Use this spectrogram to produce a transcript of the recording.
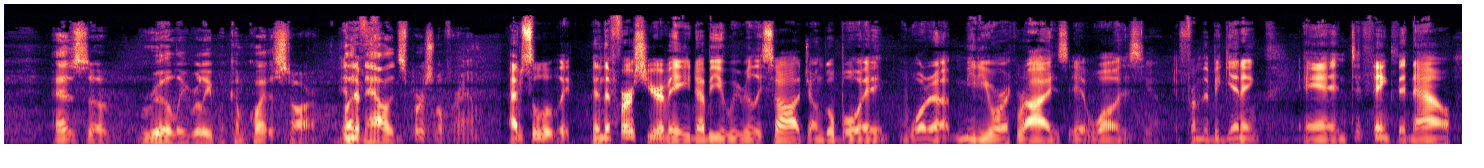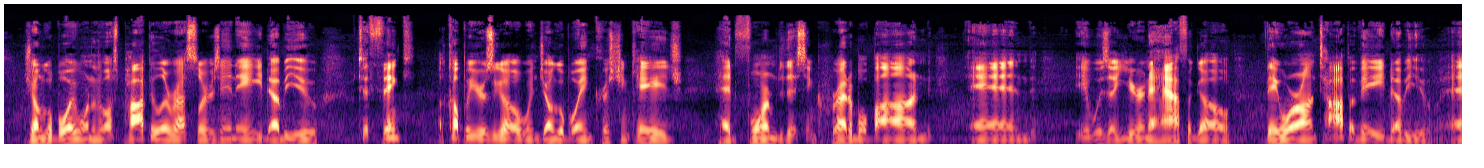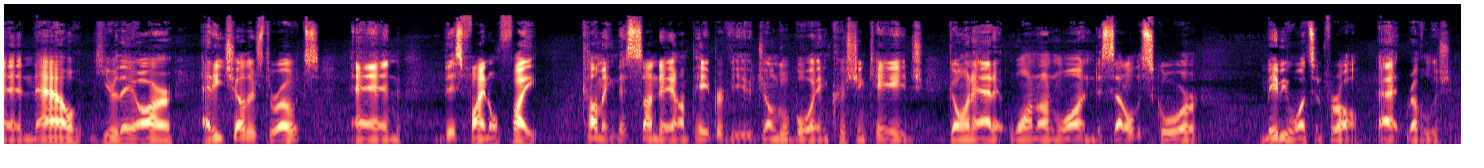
has uh, really, really become quite a star. But the- now it's personal for him. Absolutely. In the first year of AEW, we really saw Jungle Boy. What a meteoric rise it was from the beginning. And to think that now Jungle Boy, one of the most popular wrestlers in AEW, to think a couple years ago when Jungle Boy and Christian Cage had formed this incredible bond, and it was a year and a half ago they were on top of AEW, and now here they are at each other's throats, and this final fight coming this Sunday on pay per view, Jungle Boy and Christian Cage going at it one on one to settle the score, maybe once and for all at Revolution.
